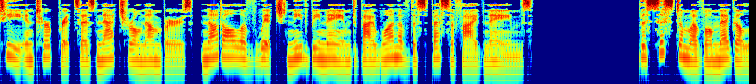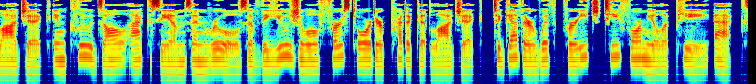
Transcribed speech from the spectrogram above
T interprets as natural numbers, not all of which need be named by one of the specified names. The system of omega logic includes all axioms and rules of the usual first-order predicate logic, together with, for each T-formula p x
